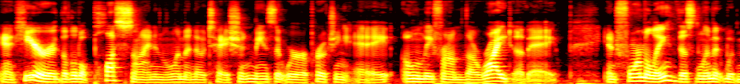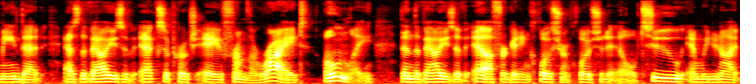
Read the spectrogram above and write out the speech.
And here, the little plus sign in the limit notation means that we're approaching a only from the right of a. Informally, this limit would mean that as the values of x approach a from the right only, then the values of f are getting closer and closer to L2, and we do not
